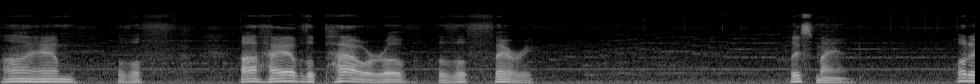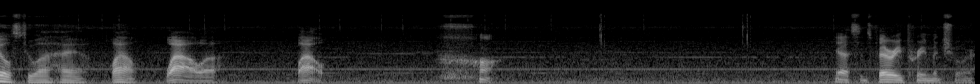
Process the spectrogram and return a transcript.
I am the... I have the power of the fairy. This man. What else do I have? Wow. Wow. Uh, wow. Huh. Yes, it's very premature.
